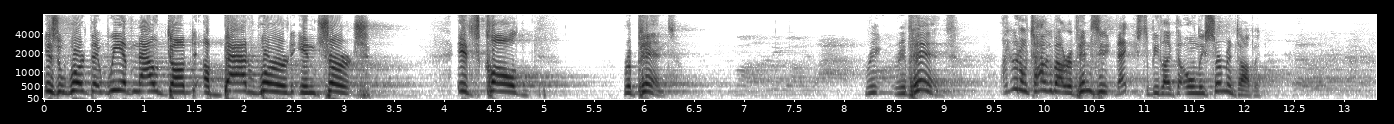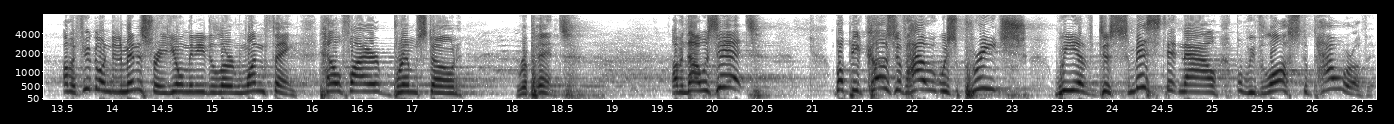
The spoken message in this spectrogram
is a word that we have now dubbed a bad word in church. It's called repent. Re- repent. Like we don't talk about repentance. That used to be like the only sermon topic. Um, if you're going to the ministry, you only need to learn one thing hellfire, brimstone, repent. I mean, that was it. But because of how it was preached, we have dismissed it now, but we've lost the power of it.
